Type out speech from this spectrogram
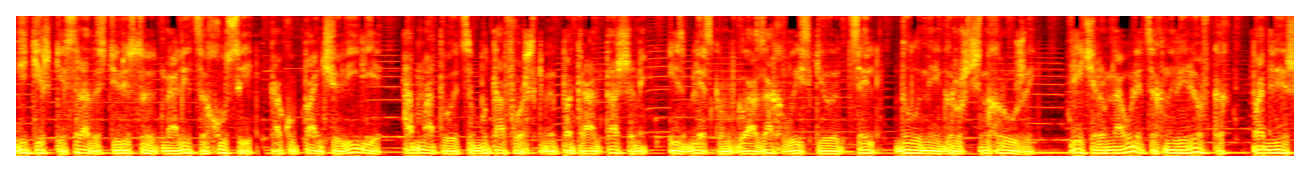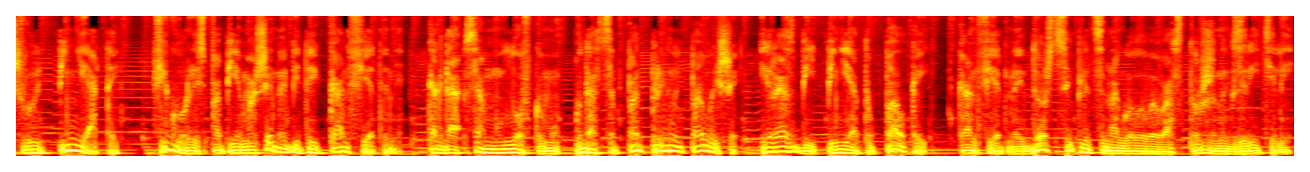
Детишки с радостью рисуют на лицах усы, как у Панчо Вилли, обматываются бутафорскими патронташами и с блеском в глазах выискивают цель дулами игрушечных ружей. Вечером на улицах на веревках подвешивают пиньяты, фигуры из папье-маше, набитые конфетами. Когда самому ловкому удастся подпрыгнуть повыше и разбить пиньяту палкой, конфетный дождь сыплется на головы восторженных зрителей.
